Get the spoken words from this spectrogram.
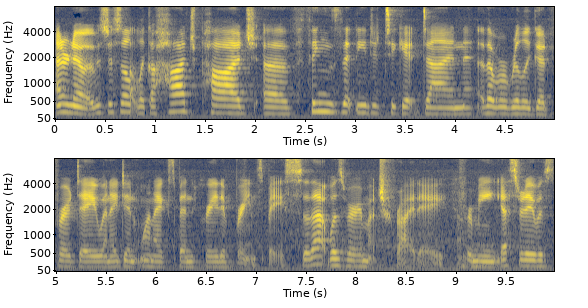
I don't know, it was just a, like a hodgepodge of things that needed to get done that were really good for a day when I didn't want to expend creative brain space. So that was very much Friday for me. Yesterday was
